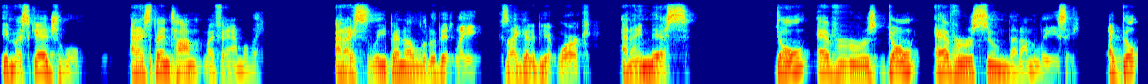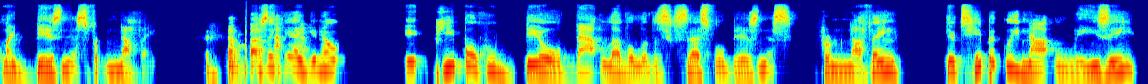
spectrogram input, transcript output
in my schedule and I spend time with my family and I sleep in a little bit late because I got to be at work and I miss. Don't ever, don't ever assume that I'm lazy. I built my business from nothing. I was like, yeah, you know, it, people who build that level of a successful business from nothing, they're typically not lazy,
